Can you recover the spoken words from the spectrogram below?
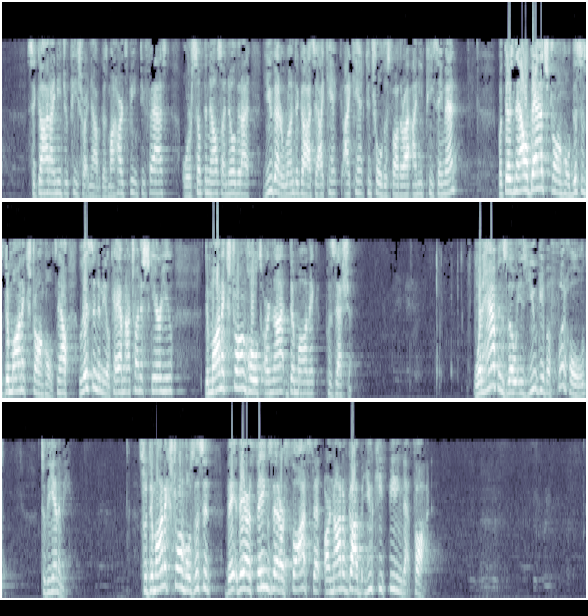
Say, God, I need your peace right now because my heart's beating too fast or something else. I know that I, you gotta run to God. Say, I can't, I can't control this, Father. I, I need peace. Amen? But there's now a bad stronghold. This is demonic strongholds. Now, listen to me, okay? I'm not trying to scare you. Demonic strongholds are not demonic possession. What happens though is you give a foothold to the enemy. So demonic strongholds, listen, they, they are things that are thoughts that are not of God, but you keep feeding that thought.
